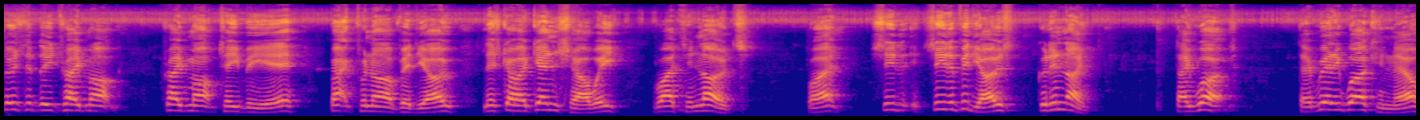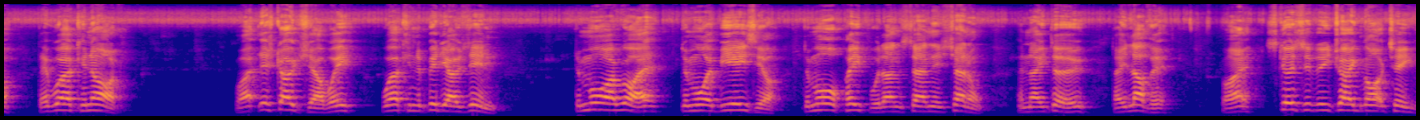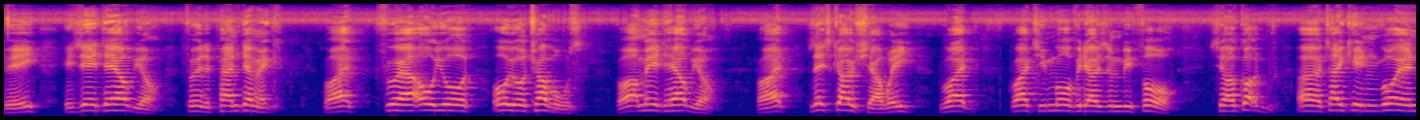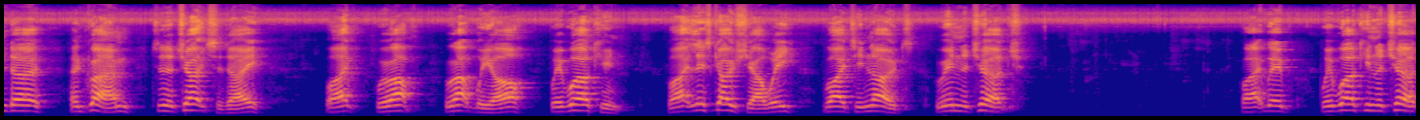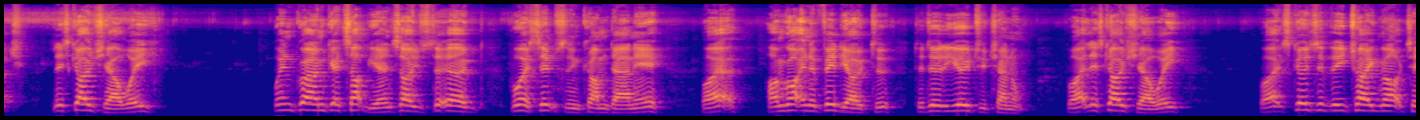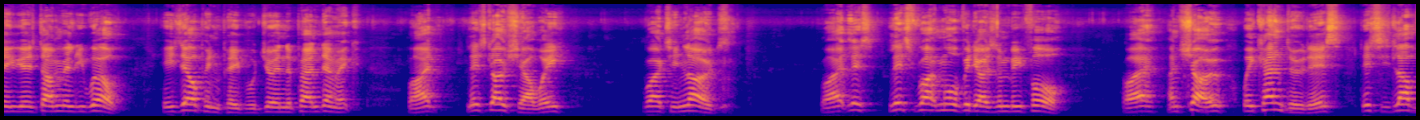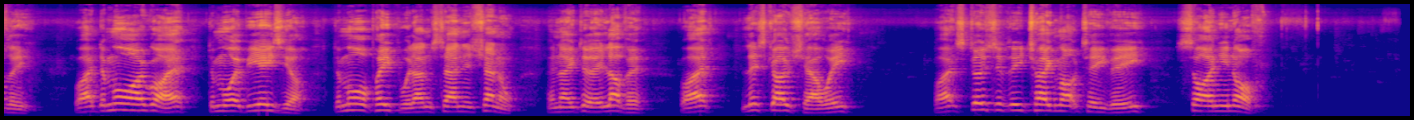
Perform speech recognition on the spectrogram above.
exclusively trademark trademark TV here, back for another video. Let's go again, shall we? Writing loads, right? See the, see the videos? Good, didn't they? They worked. They're really working now. They're working hard. Right, let's go, shall we? Working the videos in. The more I write, the more it be easier. The more people would understand this channel. And they do. They love it. Right? Exclusively Trademark TV is here to help you through the pandemic. Right? Throughout all your all your troubles. Right? I'm here to help you. Right? Let's go, shall we? Right, writing more videos than before. See, I've got uh, taking Roy and uh, and Graham to the church today. Right? We're up. We're up. We are. We're working. Right? Let's go, shall we? Writing loads. We're in the church. Right? We're we're working the church. Let's go, shall we? When Graham gets up here and so's uh, Roy Simpson come down here, right? I'm writing a video to, to do the YouTube channel. Right, let's go, shall we? Right, exclusively Trademark TV has done really well. He's helping people during the pandemic. Right, let's go, shall we? Writing loads. Right, let's let's write more videos than before. Right, and show we can do this. This is lovely. Right, the more I write, the more it be easier. The more people would understand this channel. And they do, they love it. Right, let's go, shall we? Right, exclusively Trademark TV, signing off.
